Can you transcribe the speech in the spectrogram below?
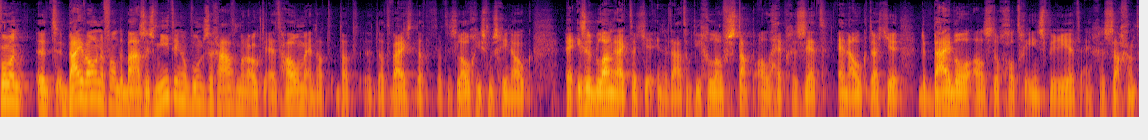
voor het bijwonen van de basismeeting op woensdagavond, maar ook de at home, en dat, dat, dat, wijst, dat, dat is logisch misschien ook, eh, is het belangrijk dat je inderdaad ook die geloofstap al hebt gezet. En ook dat je de Bijbel als door God geïnspireerd en gezaghend,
